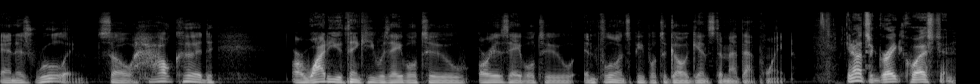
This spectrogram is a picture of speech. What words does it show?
and is ruling. So, how could or why do you think he was able to or is able to influence people to go against him at that point? You know, it's a great question.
